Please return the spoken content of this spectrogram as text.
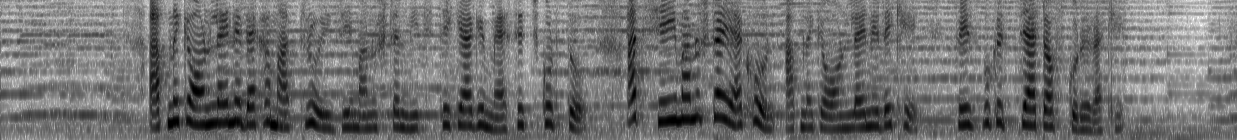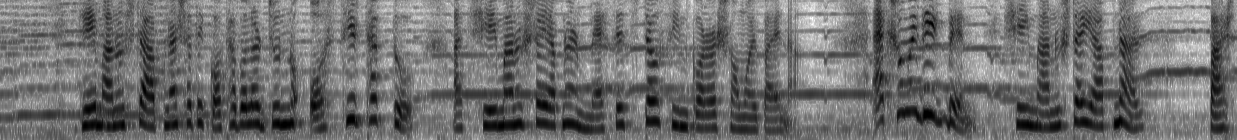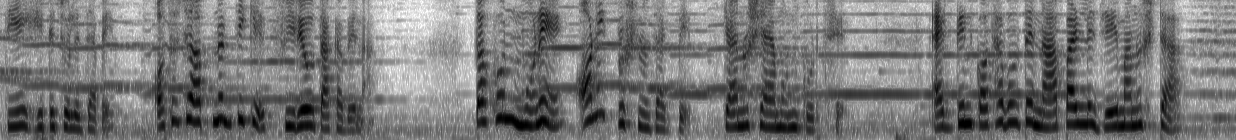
আপনাকে অনলাইনে দেখা মাত্রই যে মানুষটা নিচ থেকে আগে মেসেজ করত, আজ সেই মানুষটাই এখন আপনাকে অনলাইনে দেখে ফেসবুকের চ্যাট অফ করে রাখে। যে মানুষটা আপনার সাথে কথা বলার জন্য অস্থির থাকতো, আজ সেই মানুষটাই আপনার মেসেজটাও সিন করার সময় পায় না। একসময় দেখবেন সেই মানুষটাই আপনার পাশ দিয়ে হেঁটে চলে যাবে। অথচ আপনার দিকে ফিরেও তাকাবে না। তখন মনে অনেক প্রশ্ন জাগবে, কেন সে এমন করছে? একদিন কথা বলতে না পারলে যে মানুষটা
